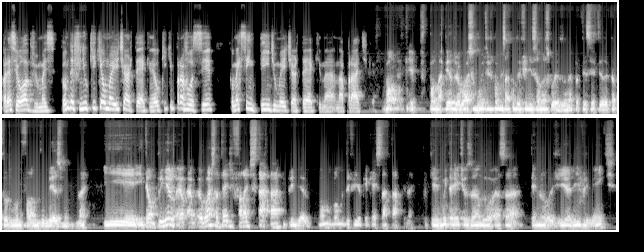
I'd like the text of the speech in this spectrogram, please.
parece óbvio, mas vamos definir o que, que é uma HR Tech, né? O que, que para você como é que você entende uma HR Tech na, na prática? Bom, mas Pedro, eu gosto muito de começar com definição das coisas, né, para ter certeza que está todo mundo falando do mesmo, né? E então, primeiro, eu, eu, gosto até de falar de startup primeiro. Vamos, vamos definir o que é startup, né? Porque muita gente usando essa terminologia livremente.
